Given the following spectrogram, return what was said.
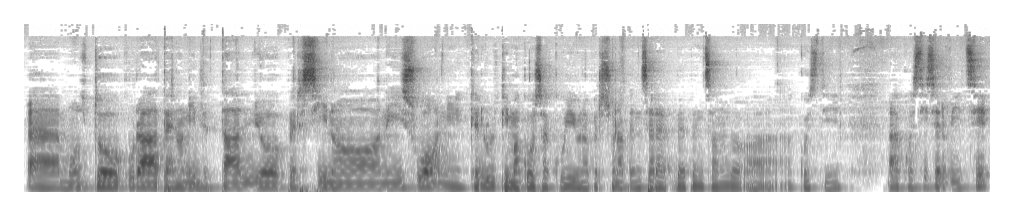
eh, molto curata in ogni dettaglio, persino nei suoni, che è l'ultima cosa a cui una persona penserebbe pensando a, a questi a questi servizi,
